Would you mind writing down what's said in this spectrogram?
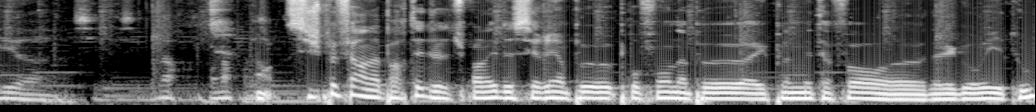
et euh, c'est. Alors, si je peux faire un aparté, tu parlais de séries un peu profondes, un peu avec plein de métaphores, euh, d'allégories et tout.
